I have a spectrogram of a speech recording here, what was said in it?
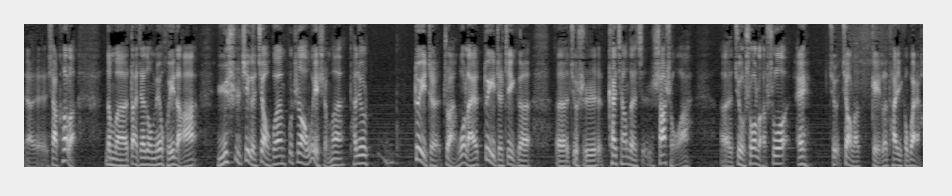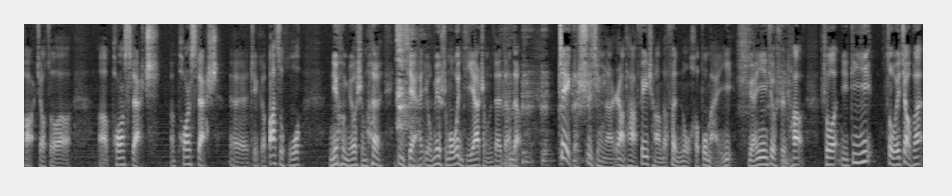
呃，下课了。那么大家都没有回答，于是这个教官不知道为什么，他就对着转过来对着这个呃，就是开枪的杀手啊，呃，就说了说，哎，就叫了给了他一个外号，叫做呃 porn stash，呃 porn stash，呃，这个八字胡。你有没有什么意见？有没有什么问题啊？什么的等等，这个事情呢，让他非常的愤怒和不满意。原因就是他说：“你第一，作为教官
